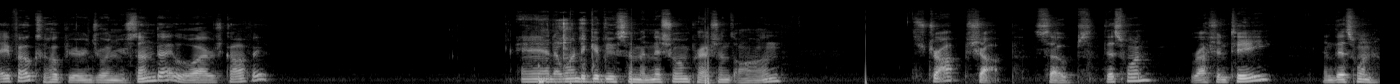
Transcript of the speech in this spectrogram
Hey folks, I hope you're enjoying your Sunday, little Irish coffee. And I wanted to give you some initial impressions on Strop Shoppe soaps. This one, Russian tea, and this one,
